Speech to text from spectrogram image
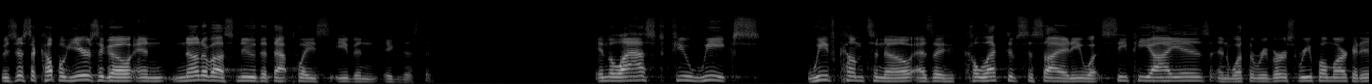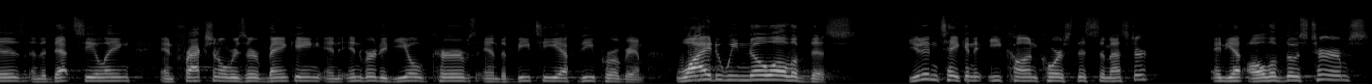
It was just a couple years ago, and none of us knew that that place even existed. In the last few weeks, we've come to know as a collective society what CPI is and what the reverse repo market is, and the debt ceiling, and fractional reserve banking, and inverted yield curves, and the BTFP program. Why do we know all of this? You didn't take an econ course this semester. And yet, all of those terms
